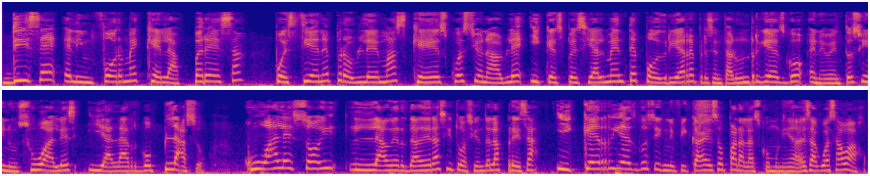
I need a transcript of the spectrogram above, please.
dice el informe que la presa pues tiene problemas que es cuestionable y que especialmente podría representar un riesgo en eventos inusuales y a largo plazo. ¿Cuál es hoy la verdadera situación de la presa y qué riesgo significa eso para las comunidades aguas abajo?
